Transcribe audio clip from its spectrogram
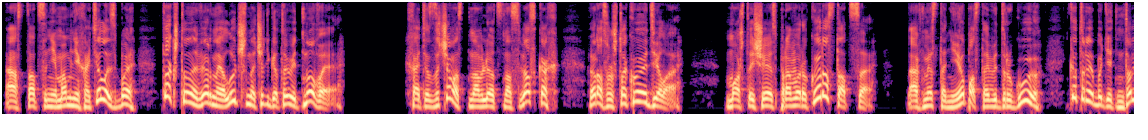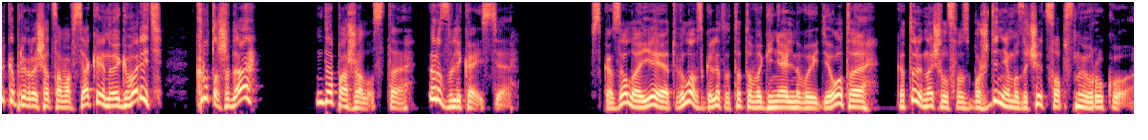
Остаться немым не хотелось бы, так что, наверное, лучше начать готовить новое. Хотя зачем останавливаться на связках, раз уж такое дело? Может, еще и с правой рукой расстаться? А вместо нее поставить другую, которая будет не только превращаться во всякое, но и говорить. Круто же, да? Да, пожалуйста, развлекайся. Сказала я и отвела взгляд от этого гениального идиота, который начал с возбуждением изучать собственную руку.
